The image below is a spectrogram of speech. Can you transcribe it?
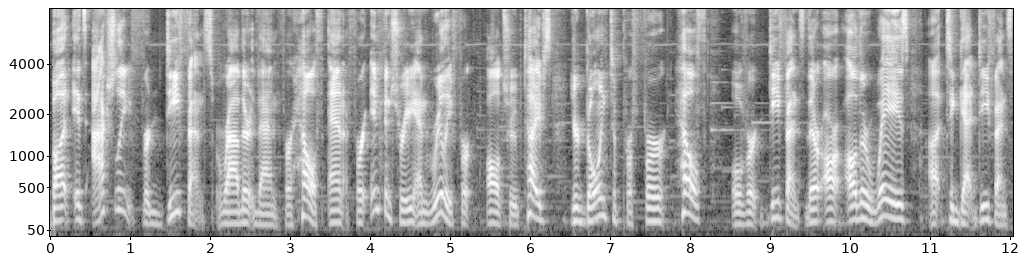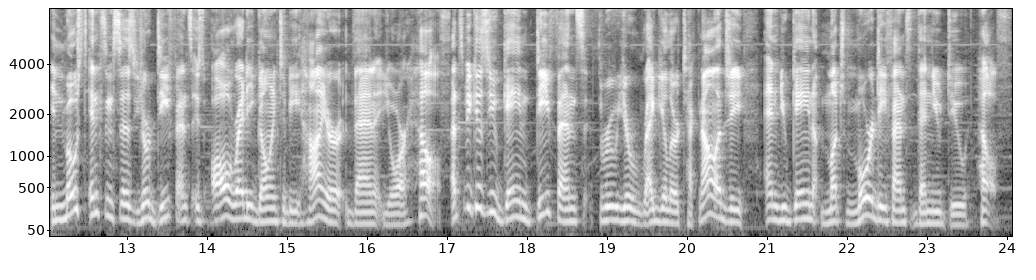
but it's actually for defense rather than for health. And for infantry and really for all troop types you're going to prefer health over defense. There are other ways uh, to get defense. In most instances your defense is already going to be higher than your health. That's because you gain defense through your regular technology and you gain much more defense than you do health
